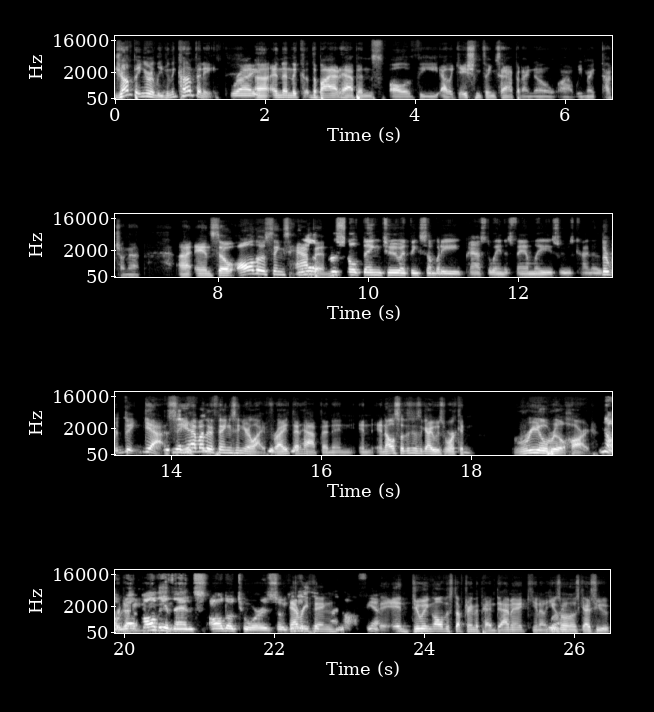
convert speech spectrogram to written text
jumping or leaving the company. Right. Uh, and then the the buyout happens. All of the allegation things happen. I know uh, we might touch on that. Uh, and so all those things happen. personal thing too. I think somebody passed away in his family, so he was kind of The, the, yeah, so you have other things in your life, right, that happen, and and and also this is a guy who's working real, real hard. no, all the events, all the tours, so he needs to take Everything. off. Yeah, and doing all the stuff during the pandemic. You know, he was one of those guys who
